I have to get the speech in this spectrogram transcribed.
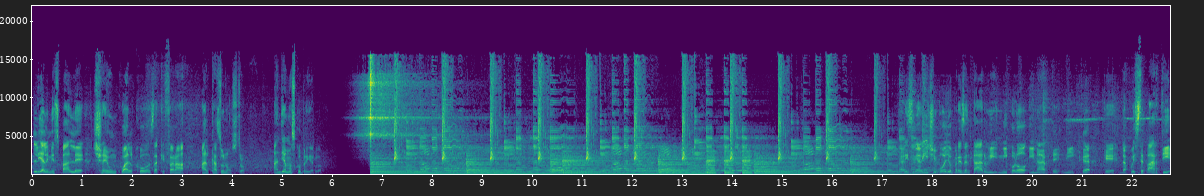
lì alle mie spalle c'è un qualcosa che farà al caso nostro. Andiamo a scoprirlo. Carissimi amici, voglio presentarvi Nicolò in arte Nick che da queste parti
